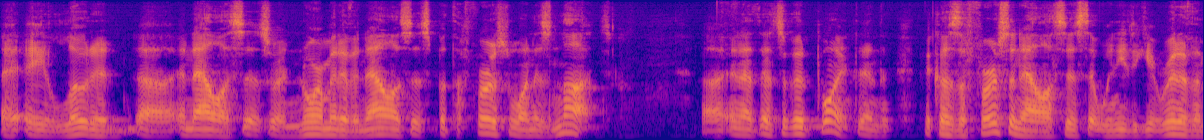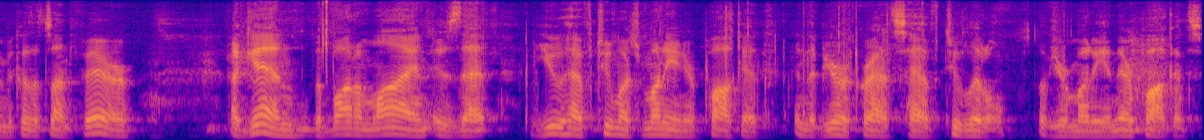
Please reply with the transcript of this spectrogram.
a, a loaded uh, analysis or a normative analysis, but the first one is not? Uh, and that, that's a good point. And because the first analysis that we need to get rid of them because it's unfair, again, the bottom line is that you have too much money in your pocket and the bureaucrats have too little of your money in their pockets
